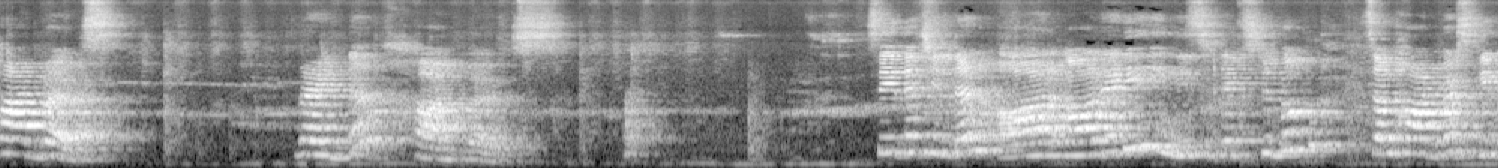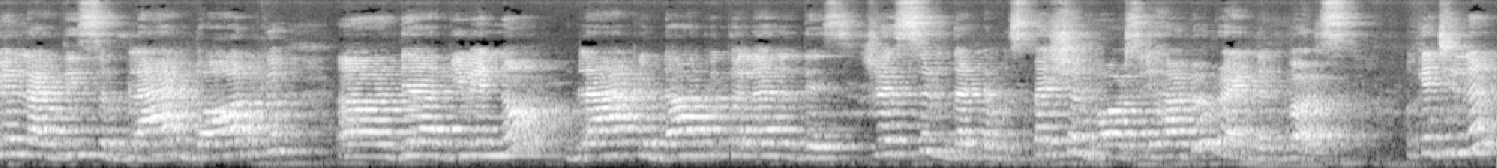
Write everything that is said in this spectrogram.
hard words write the hard words See the children are already in this textbook some hard words given like this black, dark, uh, they are given no black, dark color. They stressed that special words you have to write that words. Okay children.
